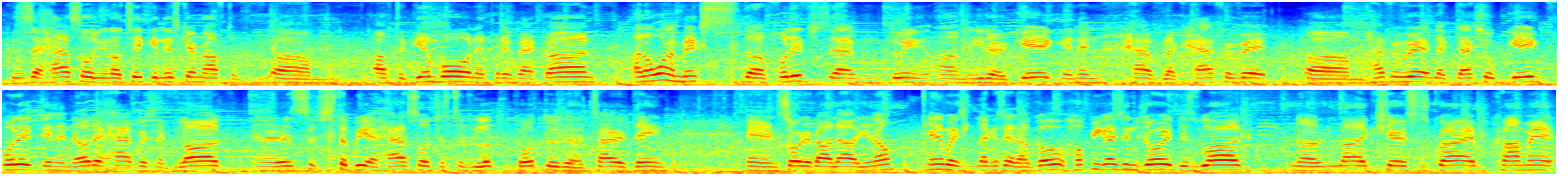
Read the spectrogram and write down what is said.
Because it's a hassle, you know, taking this camera off the um, off the gimbal and then putting it back on. I don't want to mix the footage that I'm doing on either a gig and then have like half of it, um, half of it like the actual gig footage, and then the other half is like vlog. And it's just to be a hassle just to look go through the entire thing and sort it all out, you know. Anyways, like I said, I'll go. Hope you guys enjoyed this vlog. You know, like, share, subscribe, comment.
